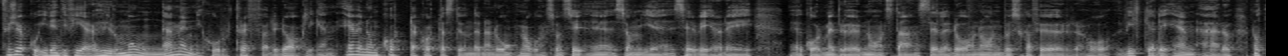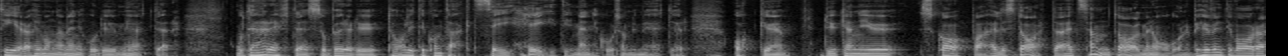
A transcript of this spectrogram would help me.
försök att identifiera hur många människor träffar du dagligen. Även de korta, korta stunderna då någon som, eh, som serverar dig eh, korv med bröd någonstans eller då någon busschaufför och vilka det än är. Och notera hur många människor du möter. Och därefter så börjar du ta lite kontakt, säg hej till människor som du möter. Och eh, du kan ju skapa eller starta ett samtal med någon. Det behöver inte vara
